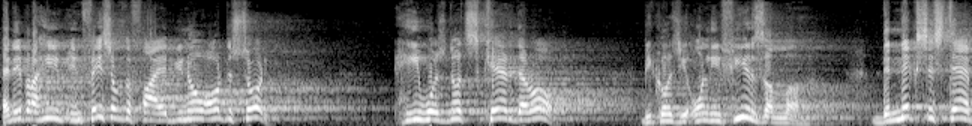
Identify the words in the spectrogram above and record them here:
And Ibrahim, in face of the fire, you know all the story. He was not scared at all because he only fears Allah. The next step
